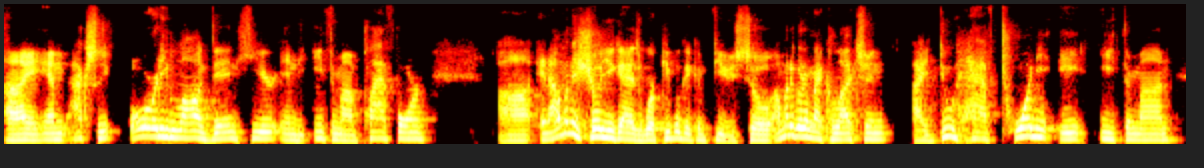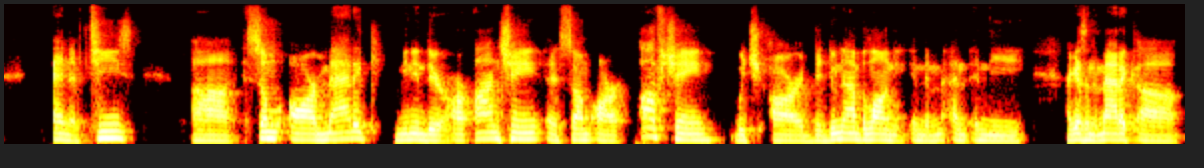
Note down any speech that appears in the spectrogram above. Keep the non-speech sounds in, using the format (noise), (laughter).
I am actually already logged in here in the Ethermon platform. Uh, and I'm going to show you guys where people get confused. So I'm going to go to my collection. I do have 28 Ethermon NFTs. Uh, some are Matic, meaning they are on-chain, and some are off-chain, which are they do not belong in the in, in the I guess in the Matic. Uh,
